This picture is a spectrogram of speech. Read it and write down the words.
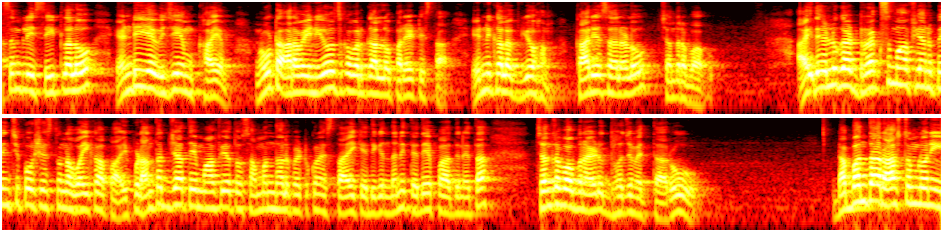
అసెంబ్లీ సీట్లలో ఎన్డీఏ విజయం ఖాయం. నూట అరవై నియోజకవర్గాల్లో పర్యటిస్తా ఎన్నికల వ్యూహం కార్యశాలలో చంద్రబాబు. ఐదేళ్ళుగా డ్రగ్స్ మాఫియాను పెంచి పోషిస్తున్న వైకాపా ఇప్పుడు అంతర్జాతీయ మాఫియాతో సంబంధాలు పెట్టుకునే స్థాయికి ఎదిగిందని తెదేపా అధినేత చంద్రబాబు నాయుడు ధ్వజమెత్తారు. డబ్బంతా రాష్ట్రంలోని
